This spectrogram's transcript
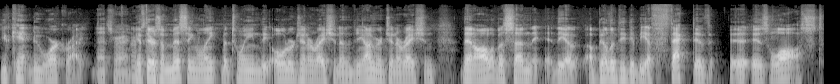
you can't do work right. That's right. If there's a missing link between the older generation and the younger generation, then all of a sudden the ability to be effective is lost.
